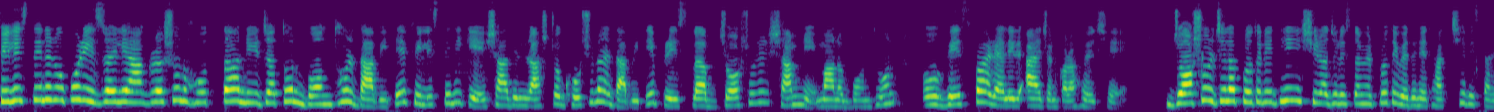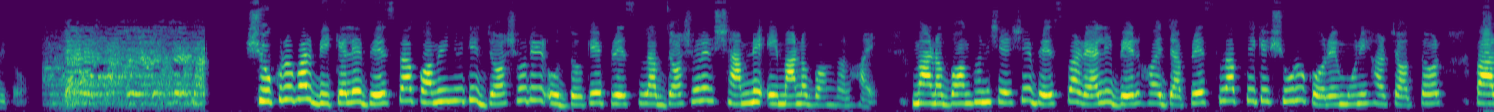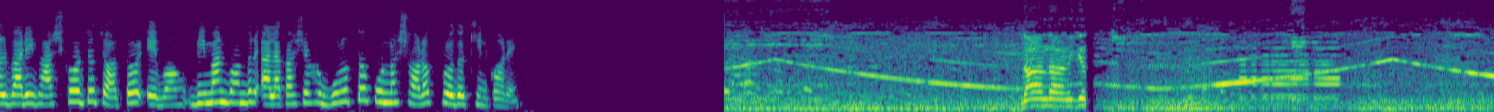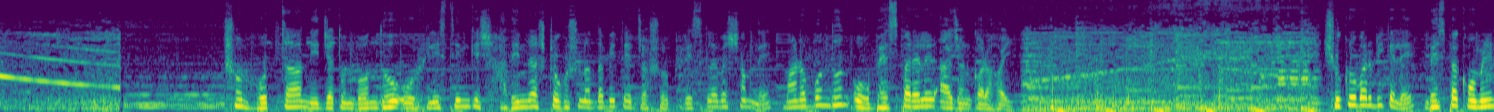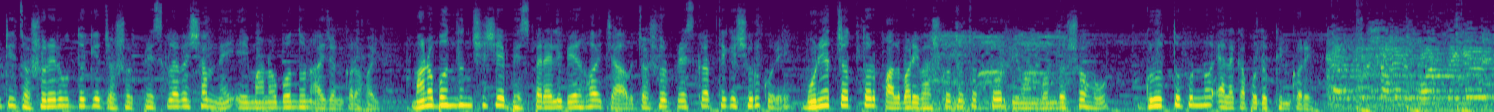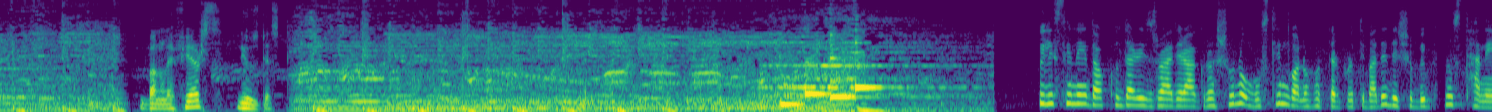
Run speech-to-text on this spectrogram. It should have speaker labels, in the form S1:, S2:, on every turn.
S1: ফিলিস্তিনের উপর ইসরায়েলি আগ্রাসন, হত্যা, নির্যাতন বন্ধর দাবিতে ফিলিস্তিনিকে স্বাধীন রাষ্ট্র ঘোষণার দাবিতে প্রেস ক্লাব যশোরের সামনে মানববন্ধন ও ভেসপা র্যালির আয়োজন করা হয়েছে। যশোর জেলা প্রতিনিধি সিরাজুল ইসলামের প্রতিবেদনে থাকছে বিস্তারিত।
S2: শুক্রবার বিকেলে ভেসপা কমিউনিটি যশোরের উদ্যোগে প্রেস ক্লাব যশোরের সামনে এই মানববন্ধন হয়। মানববন্ধন শেষে ভেসপা র্যালি বের হয় যা প্রেস ক্লাব থেকে শুরু করে মনিহার চত্বর, পালবাড়ি ভাস্কর্য চত্বর এবং বিমানবন্দর এলাকা সহ গুরুত্বপূর্ণ সড়ক প্রদক্ষিণ করে।
S3: ধর্ষণ হত্যা, নির্যাতন বন্ধ ও ফিলিস্তিনকে স্বাধীন রাষ্ট্র ঘোষণার দাবিতে যশোর প্রেস ক্লাবের সামনে মানববন্ধন ও ভেসপা র্যালির আয়োজন করা হয়। শুক্রবার বিকেলে ভেসপা কমিউনিটি যশোরের উদ্যোগে যশোর প্রেস ক্লাবের সামনে এই মানববন্ধন আয়োজন করা হয়। মানববন্ধন শেষে ভেসপা র্যালি বের হয় যা যশোর প্রেস ক্লাব থেকে শুরু করে মনিয়ার চত্বর, পালবাড়ি ভাস্কর্য চত্বর, বিমানবন্দর সহ গুরুত্বপূর্ণ এলাকা প্রদক্ষিণ করে। Bangla fairs news desk.
S4: ফিলিস্তিনে দখলদার ইসরায়েলের আগ্রাসন ও মুসলিম গণহত্যার প্রতিবাদে দেশের বিভিন্ন স্থানে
